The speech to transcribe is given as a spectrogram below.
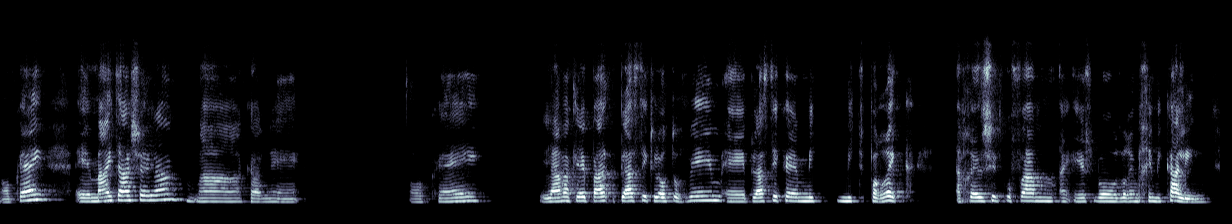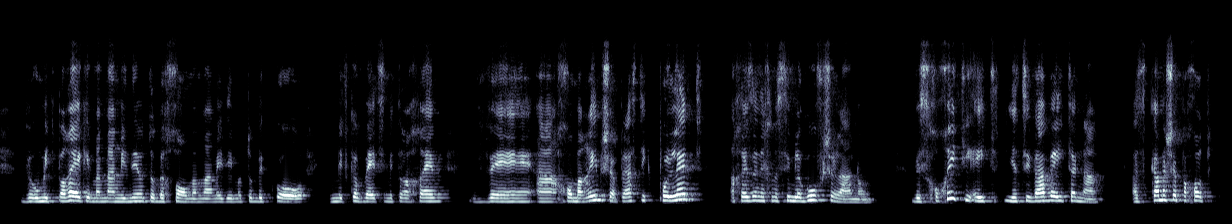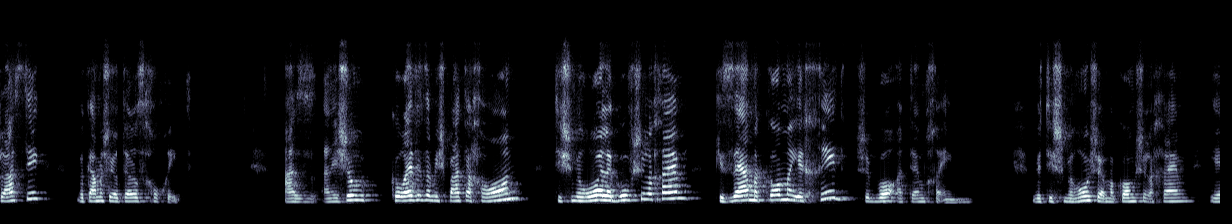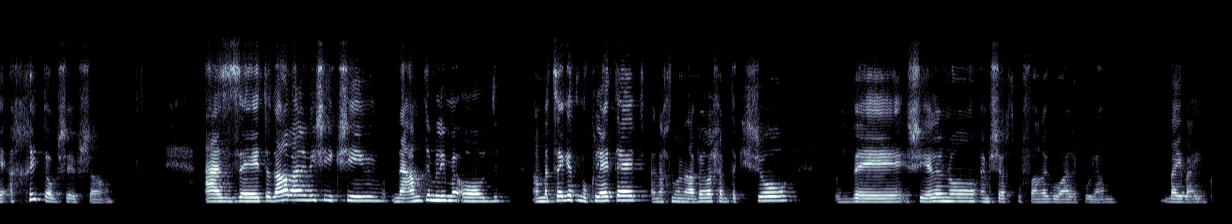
אוקיי? מה הייתה השאלה? מה כאן... אוקיי. למה כלי פלסטיק לא טובים? פלסטיק מתפרק אחרי איזושהי תקופה, יש בו דברים כימיקליים, והוא מתפרק אם מעמידים אותו בחום, מעמידים אותו בקור, מתכווץ, מתרחב, והחומרים שהפלסטיק פולט אחרי זה נכנסים לגוף שלנו, וזכוכית היא יציבה ואיתנה, אז כמה שפחות פלסטיק וכמה שיותר זכוכית. אז אני שוב קוראת את המשפט האחרון, תשמרו על הגוף שלכם, כי זה המקום היחיד שבו אתם חיים. ותשמרו שהמקום שלכם יהיה הכי טוב שאפשר. אז תודה רבה למי שהקשיב, נעמתם לי מאוד, המצגת מוקלטת, אנחנו נעביר לכם את הקישור, ושיהיה לנו המשך תקופה רגועה לכולם. ביי ביי.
